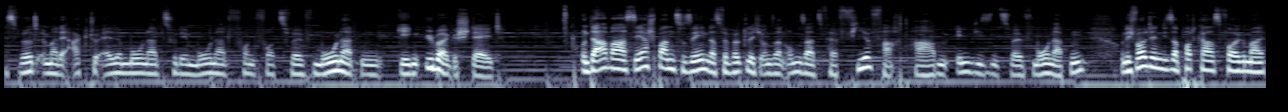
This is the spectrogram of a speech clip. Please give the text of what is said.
es wird immer der aktuelle Monat zu dem Monat von vor zwölf Monaten gegenübergestellt. Und da war es sehr spannend zu sehen, dass wir wirklich unseren Umsatz vervierfacht haben in diesen zwölf Monaten. Und ich wollte in dieser Podcast-Folge mal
